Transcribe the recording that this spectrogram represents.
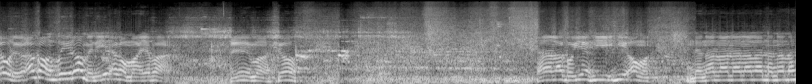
လုံးလေအကောင်သေးတော့မယ်လေအကောင်မရပါအေးမရှောလာလာကိုရဟီဟီအောင်မနာလာလာလာလာနာနာ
